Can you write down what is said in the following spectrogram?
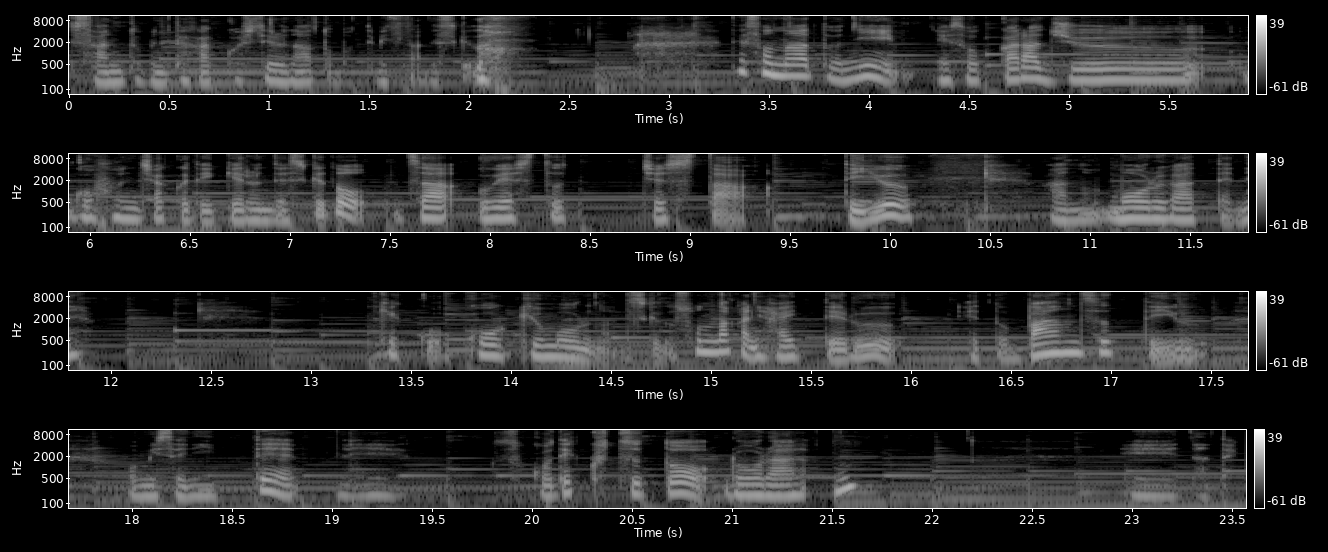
3人とも似た格好してるなと思って見てたんですけど。でその後にえそこから15分弱で行けるんですけどザ・ウエストチェスターっていうあのモールがあってね。結構高級モールなんですけどその中に入ってる、えっと、バンズっていうお店に行って、えー、そこで靴とローラーん？えー、なんだっけ？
